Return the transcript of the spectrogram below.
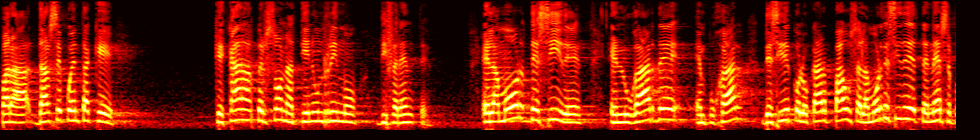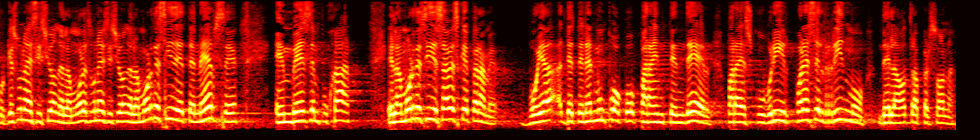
para darse cuenta que, que cada persona tiene un ritmo diferente. El amor decide, en lugar de empujar, decide colocar pausa. El amor decide detenerse, porque es una decisión, el amor es una decisión. El amor decide detenerse en vez de empujar. El amor decide, ¿sabes qué? Espérame, voy a detenerme un poco para entender, para descubrir cuál es el ritmo de la otra persona.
